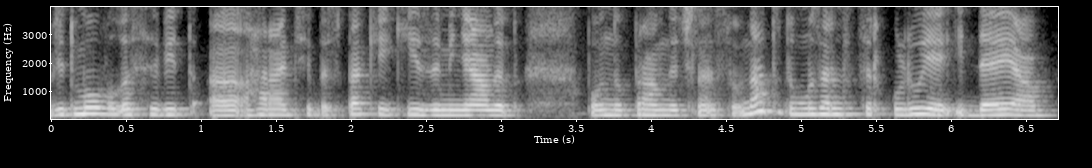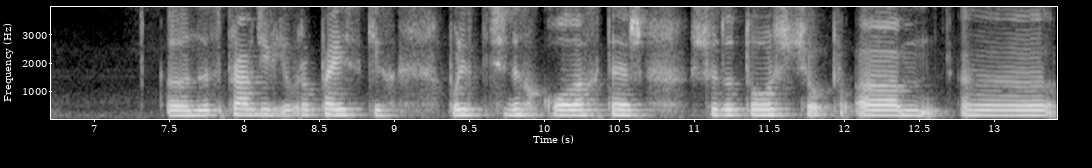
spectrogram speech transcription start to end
відмовилося від е, гарантій безпеки, які заміняли б повноправне членство в НАТО. Тому зараз циркулює ідея. е, Насправді в європейських політичних колах теж щодо того, щоб е, е,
